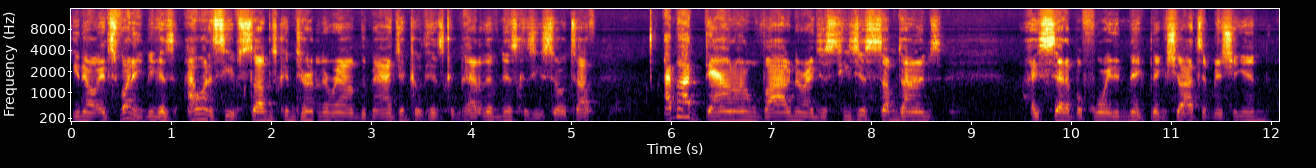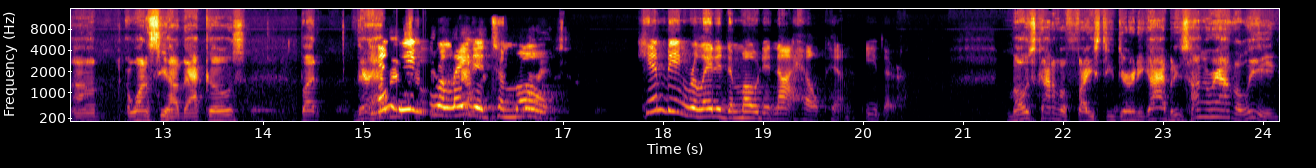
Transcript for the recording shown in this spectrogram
You know, it's funny because I want to see if Suggs can turn it around the magic with his competitiveness because he's so tough. I'm not down on Wagner. I just he's just sometimes. I said it before. He didn't make big shots at Michigan. Um, I want to see how that goes. But there Him being related to Mo, him being related to Mo did not help him either. Mo's kind of a feisty, dirty guy, but he's hung around the league,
